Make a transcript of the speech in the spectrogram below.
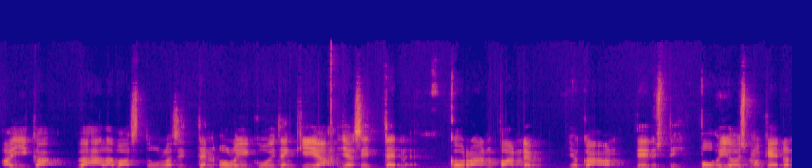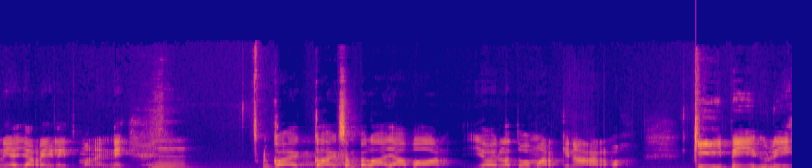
aika vähällä vastuulla sitten oli kuitenkin ja, ja sitten Koran Pandev, joka on tietysti Pohjois-Makedonian Jari Litmanen, niin Mm. Kah- kahdeksan pelaajaa vaan, joilla tuo markkina-arvo kiipii yli,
